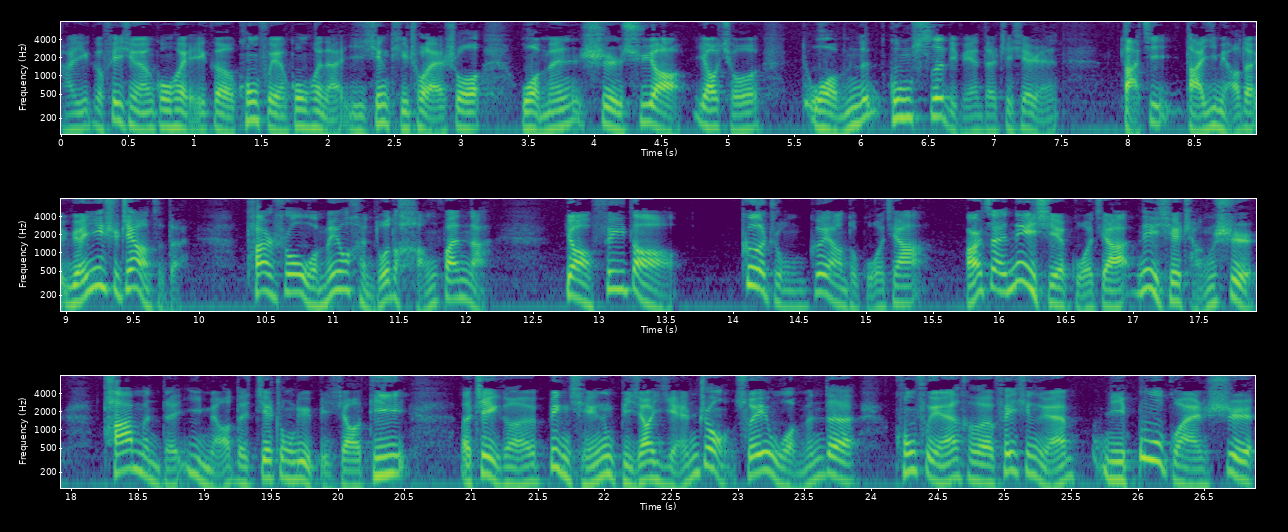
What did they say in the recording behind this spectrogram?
啊，一个飞行员工会，一个空服员工会呢，已经提出来说，我们是需要要求我们的公司里边的这些人打剂打疫苗的。原因是这样子的，他是说我们有很多的航班呢。要飞到各种各样的国家，而在那些国家、那些城市，他们的疫苗的接种率比较低，呃，这个病情比较严重，所以我们的空服员和飞行员，你不管是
